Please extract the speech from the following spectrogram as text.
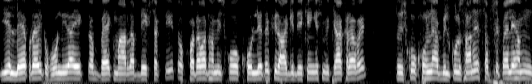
ये लेफ़्ट राइट हो नहीं रहा, एक तरफ़ बैक मार रहा आप देख सकते हैं। तो फटाफट हम इसको खोल लेते हैं, फिर आगे देखेंगे इसमें क्या खराब है। तो इसको खोलना बिल्कुल आसान है। सबसे पहले हम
